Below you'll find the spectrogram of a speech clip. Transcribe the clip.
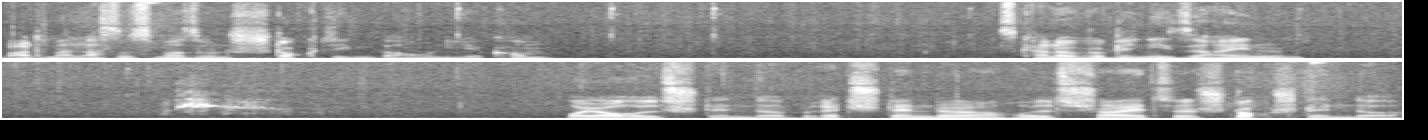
Warte mal, lass uns mal so ein Stockding bauen hier, komm. Das kann doch wirklich nicht sein. Feuerholzständer, Brettständer, Holzscheite, Stockständer.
